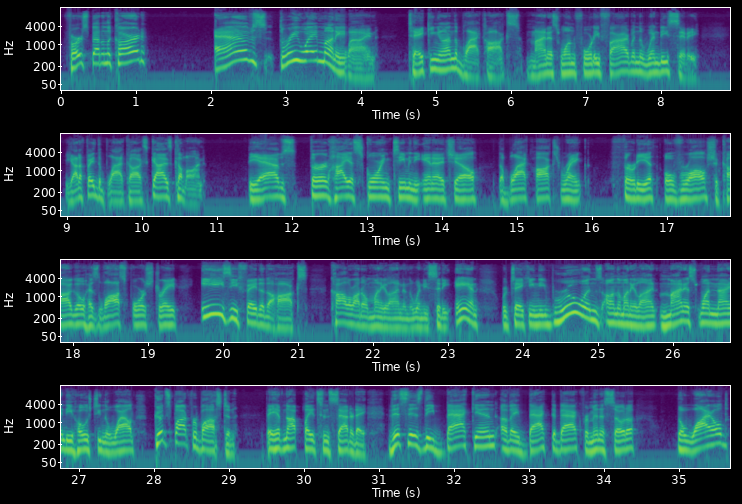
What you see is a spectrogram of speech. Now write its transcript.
First bet on the card Avs three way money line taking on the Blackhawks, minus 145 in the Windy City. You got to fade the Blackhawks. Guys, come on. The Avs, third highest scoring team in the NHL. The Blackhawks ranked 30th overall. Chicago has lost four straight. Easy fate of the Hawks. Colorado money line in the Windy City. And we're taking the Bruins on the money line, minus 190, hosting the Wild. Good spot for Boston. They have not played since Saturday. This is the back end of a back to back for Minnesota. The Wild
